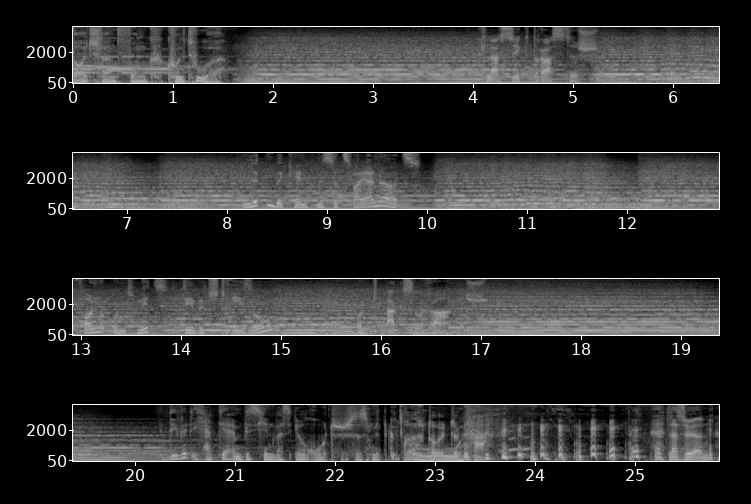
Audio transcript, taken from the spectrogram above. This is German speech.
Deutschlandfunk Kultur. Klassik drastisch. Lippenbekenntnisse zweier Nerds. Von und mit David Striso und Axel Ranisch. David, ich habe dir ein bisschen was Erotisches mitgebracht heute. Lass hören.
